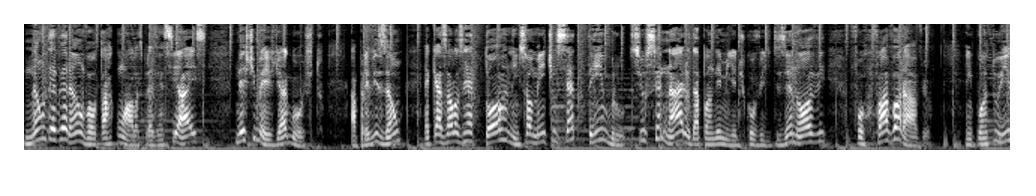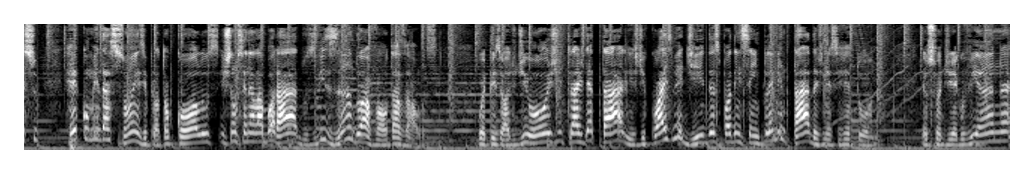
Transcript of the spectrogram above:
não deverão voltar com aulas presenciais neste mês de agosto. A previsão é que as aulas retornem somente em setembro, se o cenário da pandemia de Covid-19 for favorável. Enquanto isso, recomendações e protocolos estão sendo elaborados visando a volta às aulas. O episódio de hoje traz detalhes de quais medidas podem ser implementadas nesse retorno. Eu sou Diego Viana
